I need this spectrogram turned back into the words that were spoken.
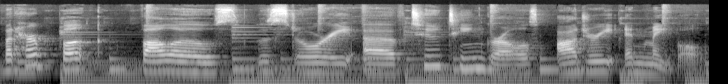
But her book follows the story of two teen girls, Audrey and Mabel.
